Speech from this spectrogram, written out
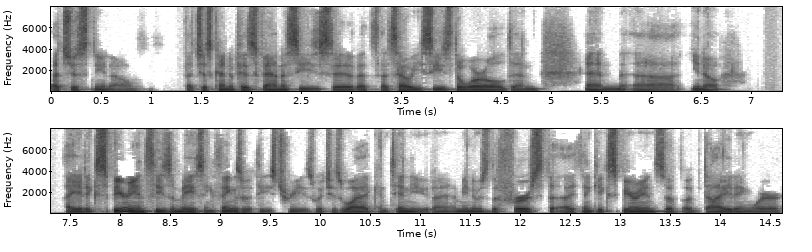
that's just you know that's just kind of his fantasies. Uh, that's that's how he sees the world, and and uh, you know, I had experienced these amazing things with these trees, which is why I continued. I, I mean, it was the first, I think, experience of, of dieting where,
